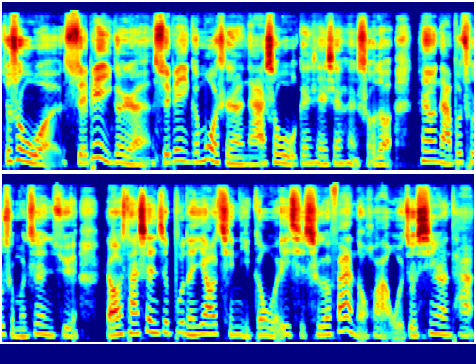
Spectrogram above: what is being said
就是我随便一个人，随便一个陌生人拿说我跟谁谁很熟的，他又拿不出什么证据，然后他甚至不能邀请你跟我一起吃个饭的话，我就信任他，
